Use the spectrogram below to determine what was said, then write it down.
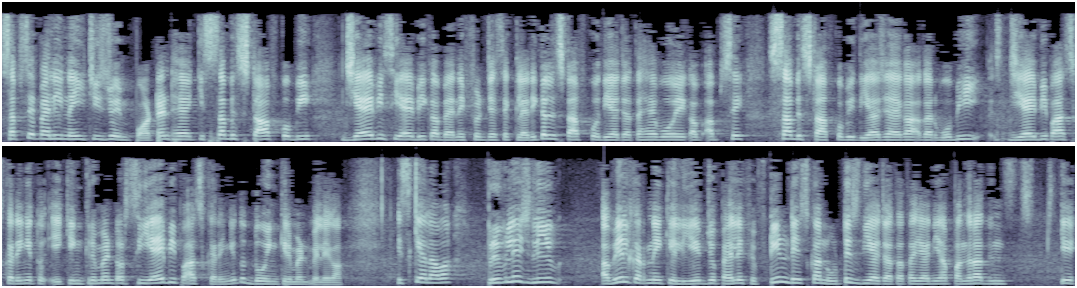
सबसे पहली नई चीज़ जो इंपॉर्टेंट है कि सब स्टाफ को भी जीआईबी सीआईबी का बेनिफिट जैसे क्लरिकल स्टाफ को दिया जाता है, वो एक अब अब से सब स्टाफ को भी दिया जाएगा। अगर वो भी जीआईबी पास करेंगे तो एक इंक्रीमेंट और सीआईबी पास करेंगे तो दो इंक्रीमेंट मिलेगा। इसके अलावा प्रिविलेज लीव अवेल करने के लिए जो पहले 15 डेज़ का नोटिस दिया जाता था, यानी आप 15 दिन के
